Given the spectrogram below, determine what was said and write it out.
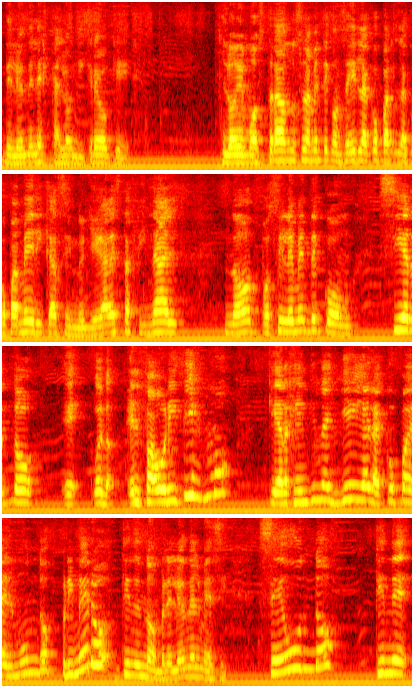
de Leonel Scaloni. Creo que lo demostrado no solamente conseguir la Copa, la Copa América, sino llegar a esta final, ¿no? Posiblemente con cierto. Eh, bueno, el favoritismo que Argentina llegue a la Copa del Mundo, primero tiene nombre, Leonel Messi. Segundo, tiene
